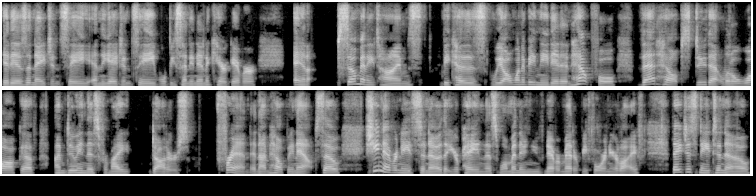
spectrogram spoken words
It is an agency and the agency will be sending in a caregiver. And so many times because we all want to be needed and helpful, that helps do that little walk of, I'm doing this for my daughter's friend and I'm helping out. So she never needs to know that you're paying this woman and you've never met her before in your life. They just need to know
